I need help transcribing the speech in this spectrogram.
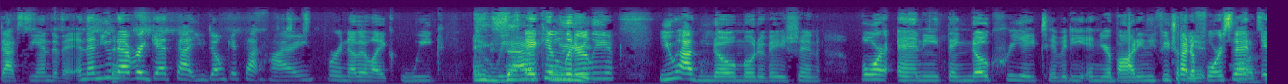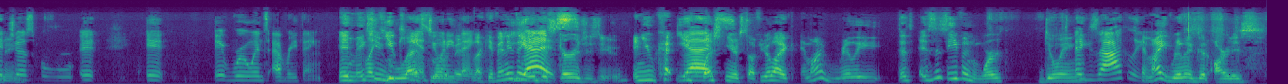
that's the end of it. And then you never get that you don't get that high for another like week. weeks. exactly. It can literally you have no motivation for anything, no creativity in your body. And if you try to It force it, it me. just it it it ruins everything. it makes like, you, you can't less do anything. Like if anything, Yes. it discourages you, and you, ca- you Yes. question yourself. You're like, "Am I really? Is, is this even worth doing? Exactly. Am I really a good artist?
